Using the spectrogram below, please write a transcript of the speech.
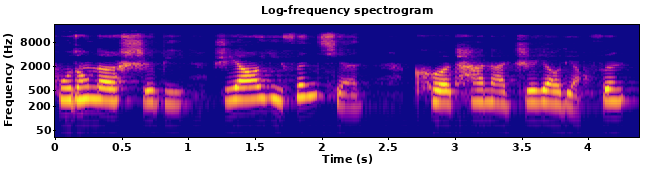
普通的石笔只要一分钱，可他那只要两分。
